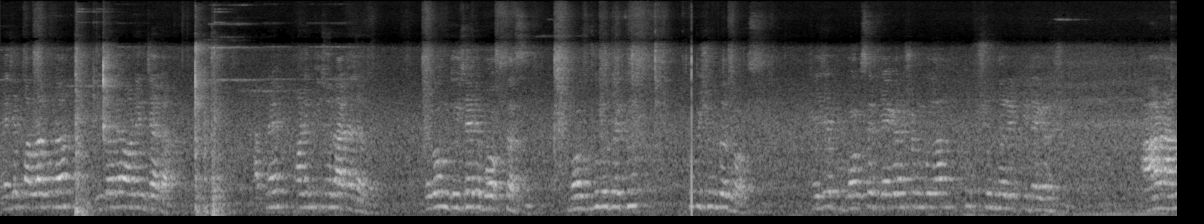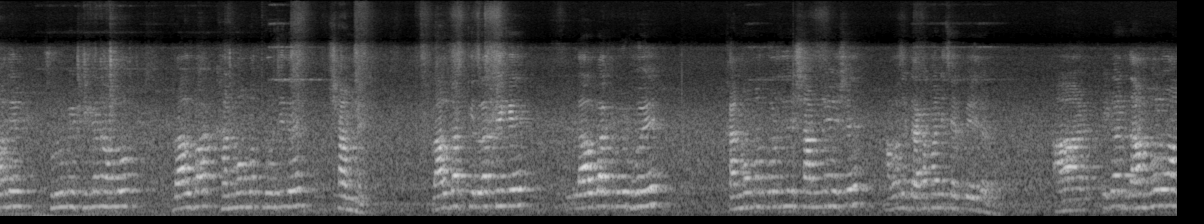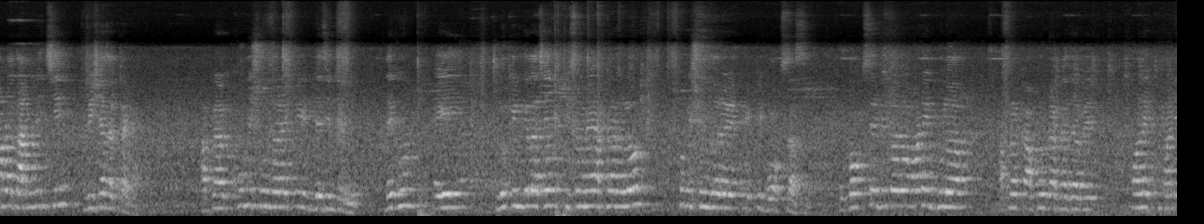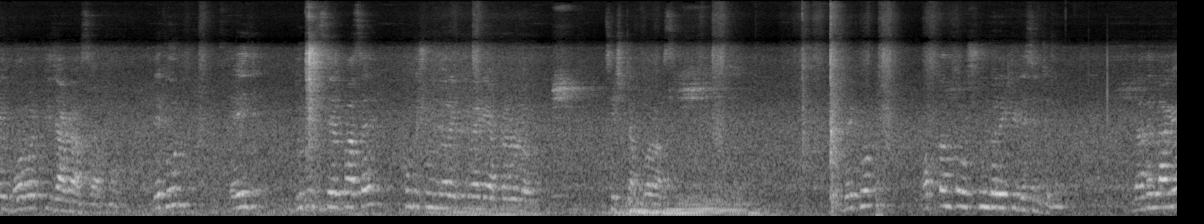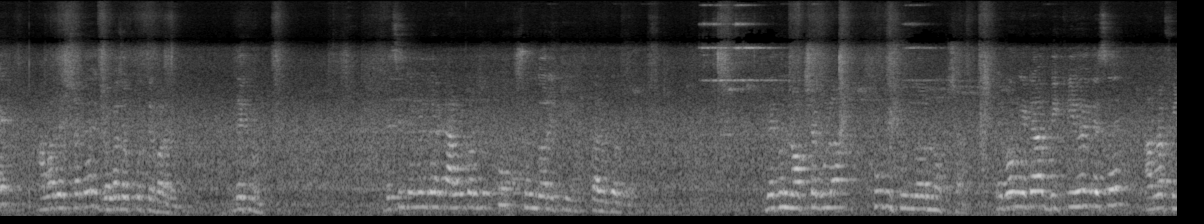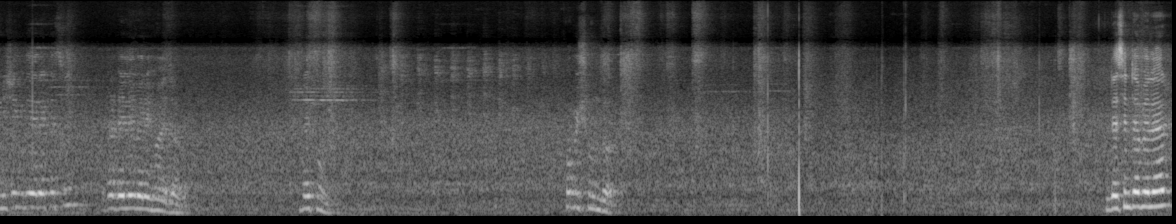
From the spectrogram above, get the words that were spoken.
এই যে পাল্লাগুলো, ভিতরে অনেক জায়গা। আপনি অনেক কিছু রাখা যাবে। এবং দুই সাইডে বক্স আছে। বক্সগুলো দেখুন, খুবই সুন্দর বক্স এই যে বক্সের ডেকোরেশনগুলো খুব সুন্দর একটি ডেকোরেশন আর আমাদের শোরুমের ঠিকানা হলো লালবাগ খান মোহাম্মদ মসজিদের সামনে। লালবাগ কেল্লা থেকে লালবাগ রোড হয়ে খান মোহাম্মদ মসজিদের সামনে এসে আমাদের ঢাকা ফার্নিচার পেয়ে যাবে আর এটার দাম হলো, আমরা দাম নিচ্ছি বিশ হাজার টাকা। আপনার খুবই সুন্দর একটি ড্রেসিং টেবিল দেখুন, এই লুকিং গ্লাসের পিছনে আপনার হলো খুবই সুন্দর একটি বক্স আছে। বক্সের ভিতরে অনেকগুলো আপনার কাপড় রাখা যাবে। অনেক মানে বড় একটি জায়গা আছে আপনার। দেখুন, এই যে দুটি সেলফ আছে, খুবই সুন্দর একটি মানে আপনার হলো সিস্টেম করা আছে। দেখুন, অত্যন্ত সুন্দর একটি ড্রেসিং টেবিল যাদের লাগে, আমাদের সাথে যোগাযোগ করতে পারবেন। দেখুন ড্রেসিং টেবিলটার কারুকার্য খুব সুন্দর একটি কারুকার্য। দেখুন, নকশাগুলো খুবই সুন্দর নকশা। এবং এটা বিক্রি হয়ে গেছে, আমরা ফিনিশিং দিয়ে রেখেছি, এটা ডেলিভারি হয়ে যাবে। দেখুন, খুবই সুন্দর। ড্রেসিং টেবিলের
